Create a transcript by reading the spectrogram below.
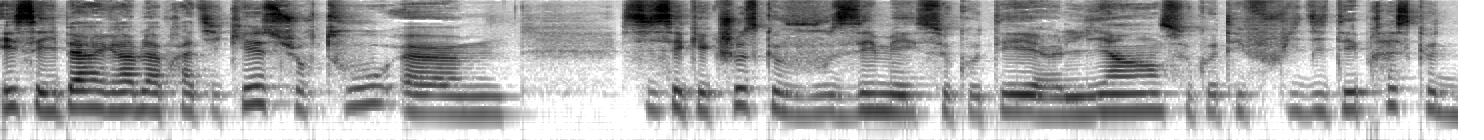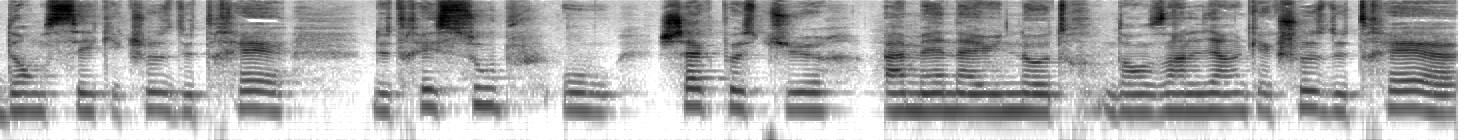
et c'est hyper agréable à pratiquer, surtout euh, si c'est quelque chose que vous aimez, ce côté euh, lien, ce côté fluidité, presque danser, quelque chose de très, souple où chaque posture amène à une autre dans un lien, quelque chose de très, euh,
